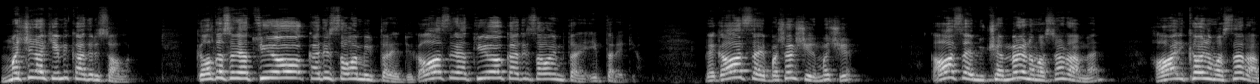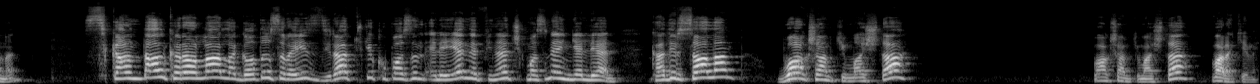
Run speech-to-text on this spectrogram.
maçın hakemi Kadir Sağlam. Galatasaray atıyor Kadir Sağlam iptal ediyor. Galatasaray atıyor Kadir Sağlam iptal, ediyor. Ve Galatasaray Başakşehir maçı Galatasaray mükemmel oynamasına rağmen harika oynamasına rağmen skandal kararlarla Galatasaray'ı Ziraat Türkiye Kupası'nın eleyen ve finale çıkmasını engelleyen Kadir Sağlam bu akşamki maçta bu akşamki maçta var hakemi.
